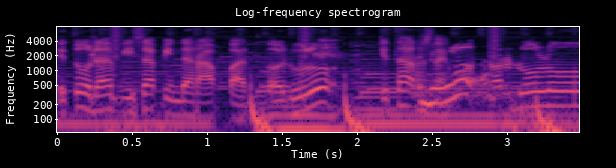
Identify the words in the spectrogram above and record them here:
Itu udah bisa pindah rapat. Kalau dulu kita harus naik Dulu- dulu.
